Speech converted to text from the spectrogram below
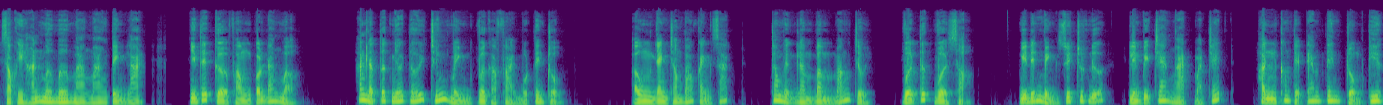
Sau khi hắn mơ mơ màng màng tỉnh lại, nhìn thấy cửa phòng còn đang mở. Hắn lập tức nhớ tới chính mình vừa gặp phải một tên trộm. Ông nhanh chóng báo cảnh sát, trong miệng lầm bầm mắng chửi, vừa tức vừa sợ. Nghĩ đến mình suýt chút nữa, liền bị che ngạt mà chết, hận không thể đem tên trộm kia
